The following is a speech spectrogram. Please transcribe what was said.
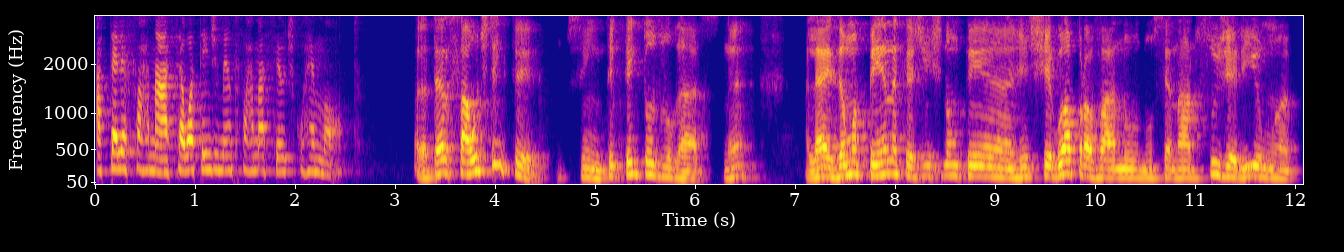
à telefarmácia, ao atendimento farmacêutico remoto? Olha, a telesaúde tem que ter, sim, tem que ter em todos os lugares, né? Aliás, é uma pena que a gente não tenha, a gente chegou a aprovar no, no Senado, sugerir uma,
